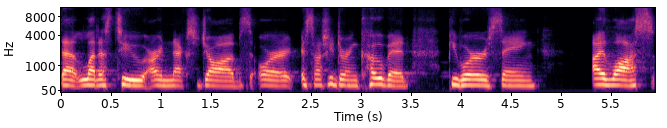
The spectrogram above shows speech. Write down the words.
that led us to our next jobs. Or especially during COVID, people were saying, I lost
